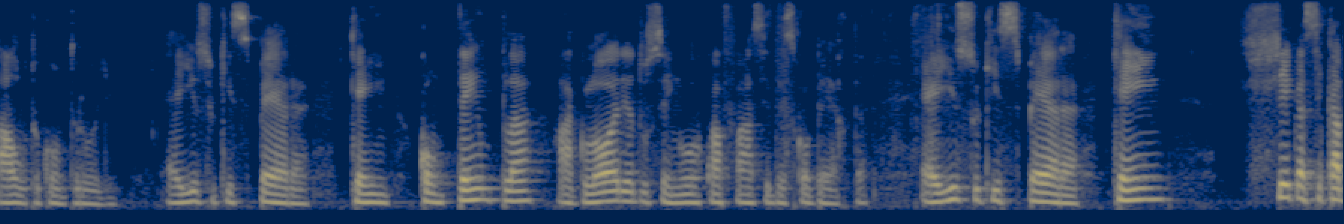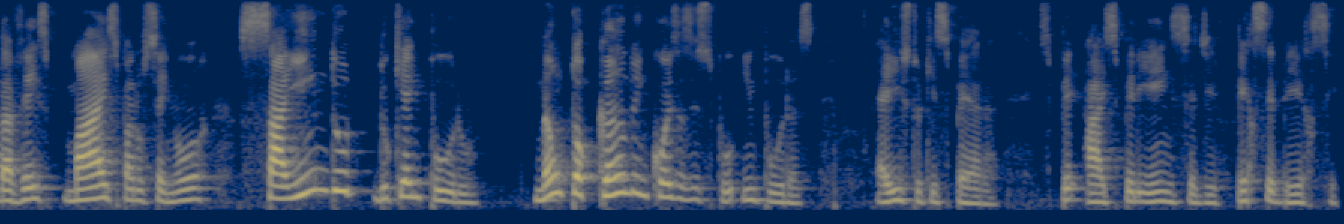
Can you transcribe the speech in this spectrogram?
autocontrole. É isso que espera quem contempla a glória do Senhor com a face descoberta. É isso que espera quem chega-se cada vez mais para o Senhor, saindo do que é impuro, não tocando em coisas impuras. É isto que espera. A experiência de perceber-se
